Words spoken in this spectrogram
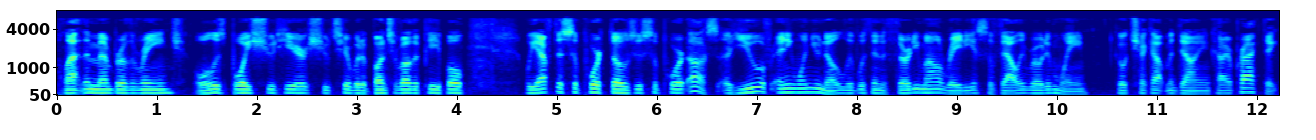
Platinum member of the range. All his boys shoot here, shoots here with a bunch of other people. We have to support those who support us. Uh, you or anyone you know live within a 30 mile radius of Valley Road in Wayne? Go check out Medallion Chiropractic.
